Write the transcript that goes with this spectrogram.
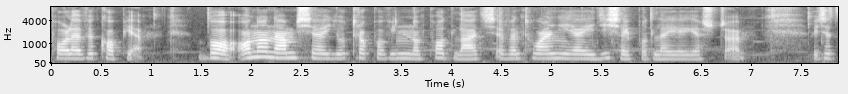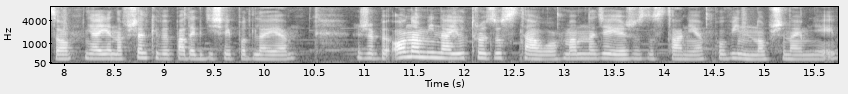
pole wykopię, bo ono nam się jutro powinno podlać, ewentualnie ja je dzisiaj podleję jeszcze. Wiecie co? Ja je na wszelki wypadek dzisiaj podleję żeby ono mi na jutro zostało. Mam nadzieję, że zostanie. Powinno przynajmniej.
